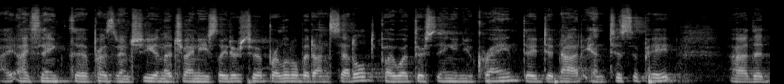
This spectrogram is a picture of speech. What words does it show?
I, I, think the President Xi and the Chinese leadership are a little bit unsettled by what they're seeing in Ukraine. They did not anticipate uh, the,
